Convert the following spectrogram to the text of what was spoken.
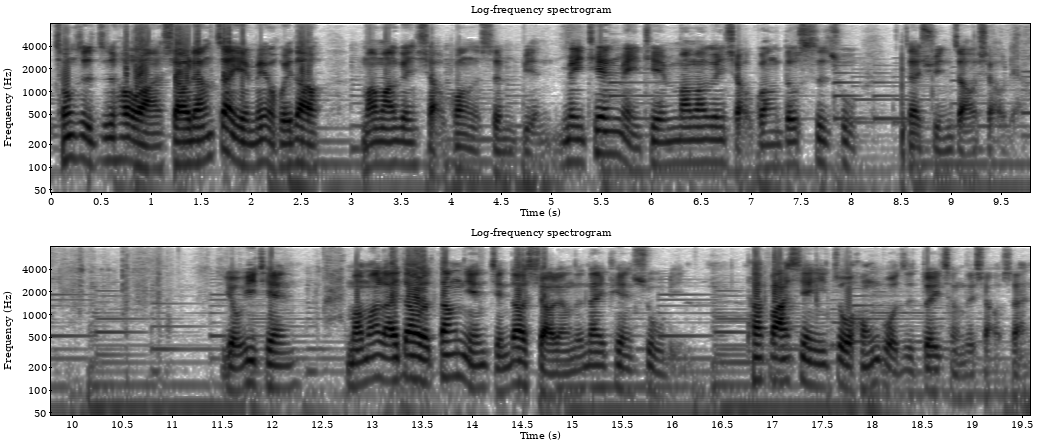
从此之后啊，小梁再也没有回到妈妈跟小光的身边。每天每天，妈妈跟小光都四处在寻找小梁。有一天，妈妈来到了当年捡到小梁的那一片树林，她发现一座红果子堆成的小山，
